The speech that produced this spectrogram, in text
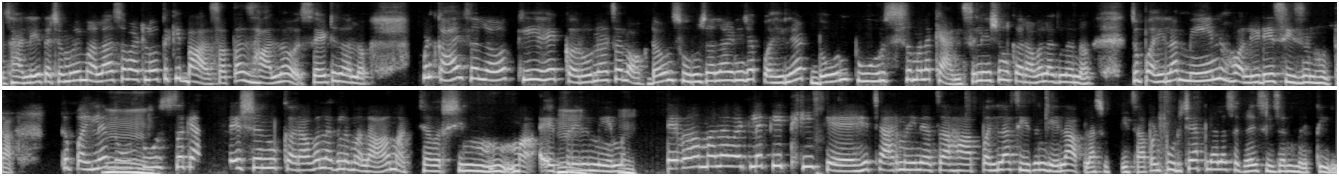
झाले. त्याच्यामुळे मला असं वाटलं होतं की बास आता झालं सेट झालं. पण काय झालं की हे करोनाचं लॉकडाऊन सुरू झालं आणि ज्या पहिल्या दोन टूर्सचं मला कॅन्सलेशन करावं लागलं ना जो पहिला मेन हॉलिडे सीझन होता तर पहिल्या दोन. टूर्सचं कॅन्सलेशन करावं लागलं मला मागच्या वर्षी मा- एप्रिल मे. तेव्हा मला वाटलं की ठीक आहे हे चार महिन्याचा हा पहिला सीझन गेला आपला सुट्टीचा पण पुढचे आपल्याला सगळे सीझन मिळतील.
